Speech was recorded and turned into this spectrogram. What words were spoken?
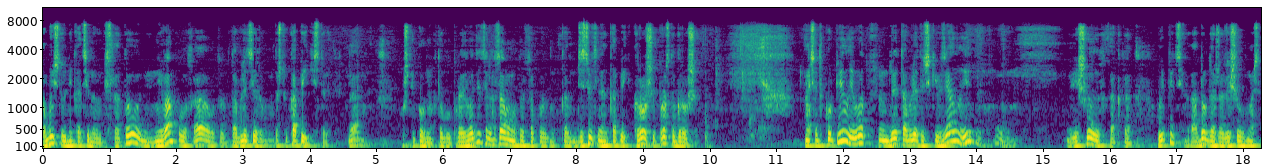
обычную никотиновую кислоту, не в ампулах, а вот таблетированную, то, что копейки стоит. Да? Уж не помню, кто был производитель, но самому то есть такой, действительно копейки, гроши, просто гроши. Значит, купил, и вот две таблеточки взял и решил их как-то выпить. Одну даже решил значит,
